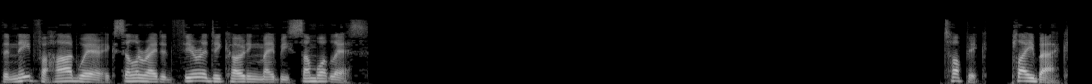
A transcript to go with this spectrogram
the need for hardware-accelerated Theora decoding may be somewhat less. Topic: Playback.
